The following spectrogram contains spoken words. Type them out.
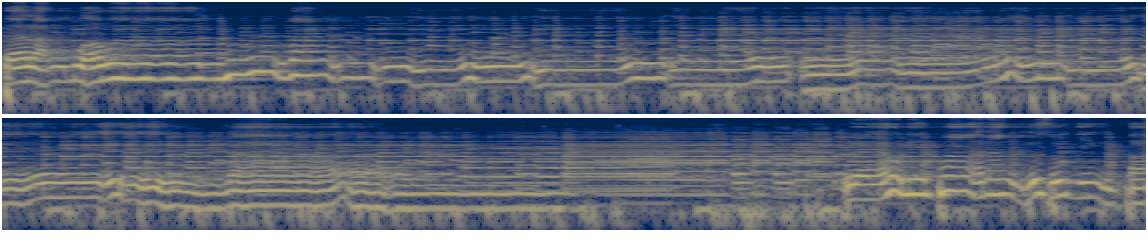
แต่หลังบัวเวินวังนาแล้วนี่ผ้านั่งคือสุกยิงป่า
